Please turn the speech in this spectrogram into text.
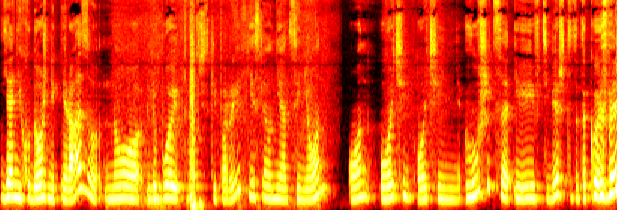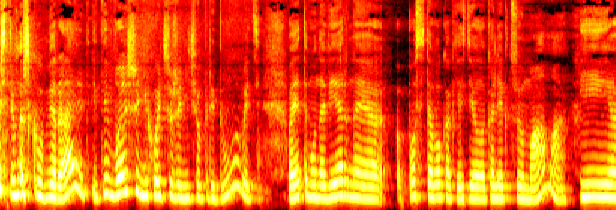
Я не художник ни разу, но любой творческий порыв, если он не оценен, он очень-очень глушится, и в тебе что-то такое, знаешь, немножко умирает, и ты больше не хочешь уже ничего придумывать. Поэтому, наверное, после того, как я сделала коллекцию «Мама», и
